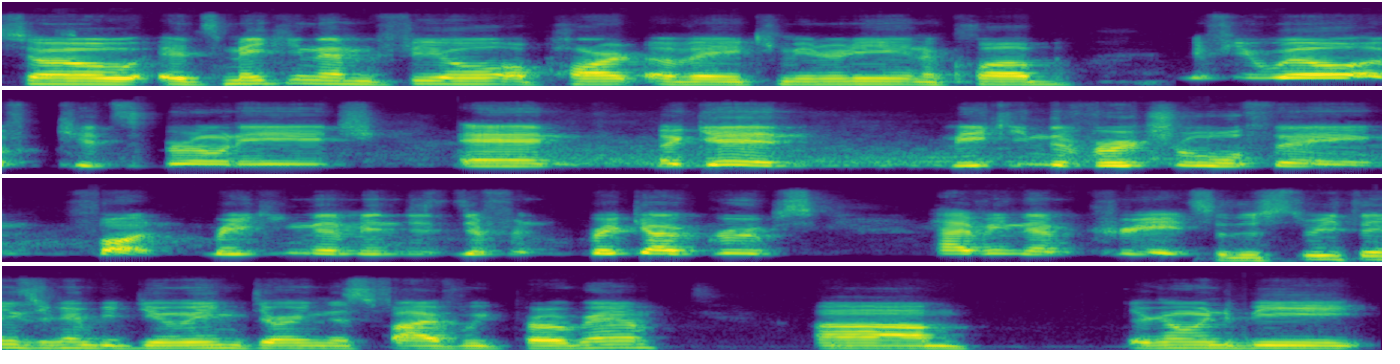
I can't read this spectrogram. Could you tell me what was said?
So it's making them feel a part of a community and a club, if you will, of kids their own age. And again, making the virtual thing fun, breaking them into different breakout groups, having them create. So there's three things they're going to be doing during this five week program. Um, they're going to be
